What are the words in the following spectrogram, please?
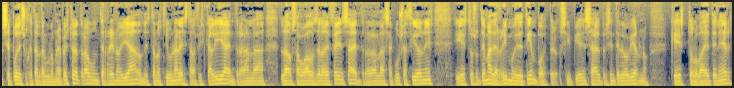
se puede sujetar de alguna manera. Pero esto ha entrado en un terreno ya donde están los tribunales, está la fiscalía, entrarán los abogados de la defensa, entrarán las acusaciones y esto es un tema de ritmo y de tiempo. Pero si piensa el presidente del gobierno que esto lo va a detener,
